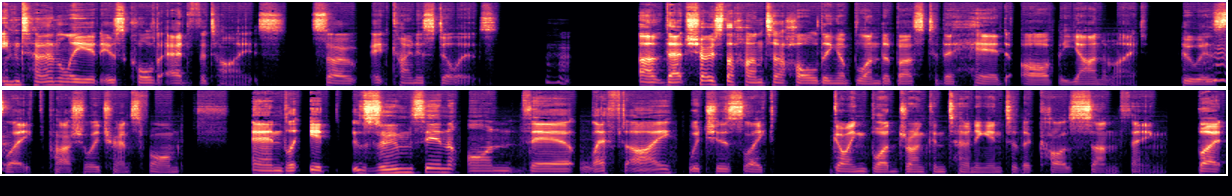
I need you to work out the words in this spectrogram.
internally it is called advertise. So it kind of still is. Mhm. Uh, that shows the hunter holding a blunderbuss to the head of a Yharnamite, who is Mhm. like partially transformed. And it zooms in on their left eye, which is like going blood drunk and turning into the cos sun thing. But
